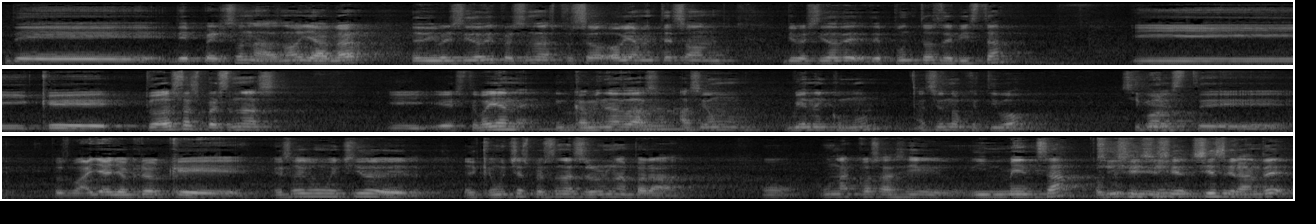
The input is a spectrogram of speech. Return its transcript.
de, de, personas, ¿no? Y hablar de diversidad de personas, pues obviamente son diversidad de, puntos de vista y que todas estas personas y, este, vayan encaminadas hacia un bien en común, hacia un objetivo. Este, pues vaya, yo creo que es algo muy chido el, el que muchas personas se reúnan para una cosa así inmensa, porque sí, sí, sí, sí es grande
